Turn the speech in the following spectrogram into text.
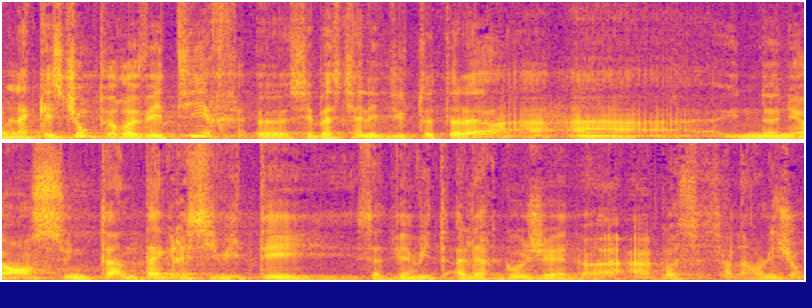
la question peut revêtir, euh, Sébastien l'a dit tout à l'heure, un- un- une nuance, une teinte d'agressivité. Ça devient vite allergogène. À, à quoi ça sert la religion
